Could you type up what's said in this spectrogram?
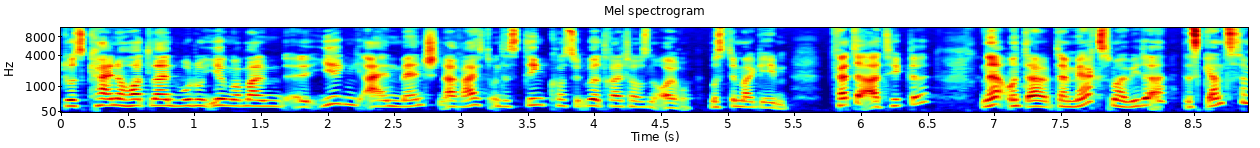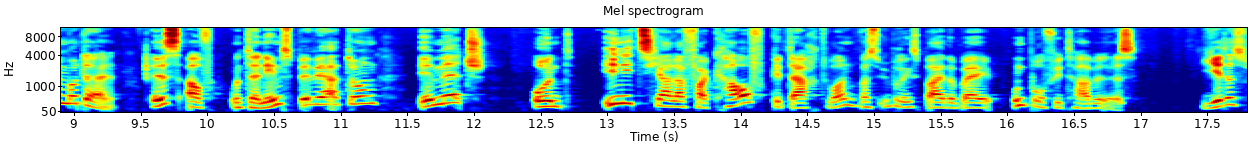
Du hast keine Hotline, wo du irgendwann mal äh, irgendeinen Menschen erreichst und das Ding kostet über 3000 Euro. Musst dir mal geben. Fette Artikel. Ne? Und da, da merkst du mal wieder, das ganze Modell ist auf Unternehmensbewertung, Image und initialer Verkauf gedacht worden, was übrigens, by the way, unprofitabel ist. Jedes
